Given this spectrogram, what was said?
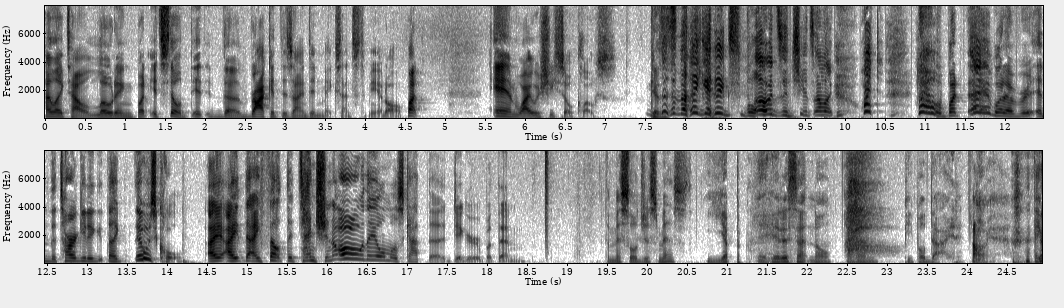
I liked how loading, but it's still it, the rocket design didn't make sense to me at all. But and why was she so close? Because like it explodes and shoots. I'm like, what? No, but eh, whatever. And the targeting, like it was cool. I, I I felt the tension. Oh, they almost got the digger, but then the missile just missed. yep, it hit a sentinel, and then people died. Oh yeah, they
